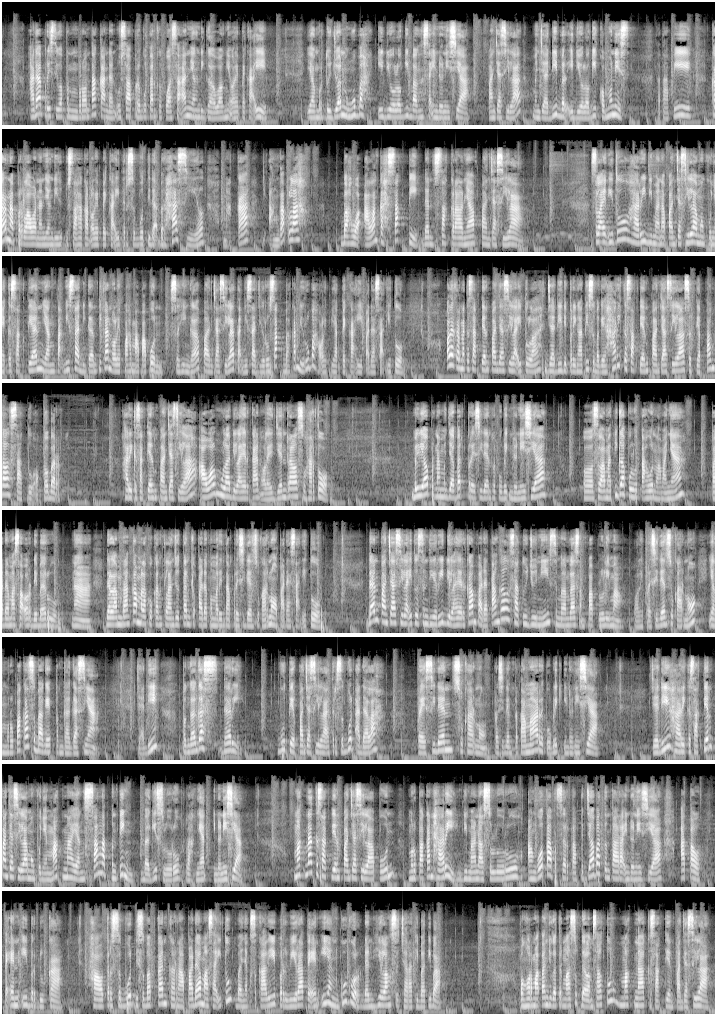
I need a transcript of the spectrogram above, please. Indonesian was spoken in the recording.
ada peristiwa pemberontakan dan usaha perebutan kekuasaan yang digawangi oleh PKI yang bertujuan mengubah ideologi bangsa Indonesia Pancasila menjadi berideologi komunis tetapi karena perlawanan yang diusahakan oleh PKI tersebut tidak berhasil, maka dianggaplah bahwa alangkah sakti dan sakralnya Pancasila. Selain itu, hari di mana Pancasila mempunyai kesaktian yang tak bisa digantikan oleh paham apa pun, sehingga Pancasila tak bisa dirusak bahkan dirubah oleh pihak PKI pada saat itu. Oleh karena kesaktian Pancasila itulah jadi diperingati sebagai Hari Kesaktian Pancasila setiap tanggal 1 Oktober. Hari Kesaktian Pancasila awal mula dilahirkan oleh Jenderal Soeharto. Beliau pernah menjabat Presiden Republik Indonesia uh, selama 30 tahun lamanya pada masa Orde Baru. Nah, dalam rangka melakukan kelanjutan kepada pemerintah Presiden Soekarno pada saat itu. Dan Pancasila itu sendiri dilahirkan pada tanggal 1 Juni 1945 oleh Presiden Soekarno yang merupakan sebagai penggagasnya. Jadi, penggagas dari butir Pancasila tersebut adalah Presiden Soekarno, presiden pertama Republik Indonesia. Jadi, Hari Kesaktian Pancasila mempunyai makna yang sangat penting bagi seluruh rakyat Indonesia. Makna kesaktian Pancasila pun merupakan hari di mana seluruh anggota peserta pejabat tentara Indonesia atau TNI berduka. Hal tersebut disebabkan karena pada masa itu banyak sekali perwira TNI yang gugur dan hilang secara tiba-tiba. Penghormatan juga termasuk dalam satu makna kesaktian Pancasila.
